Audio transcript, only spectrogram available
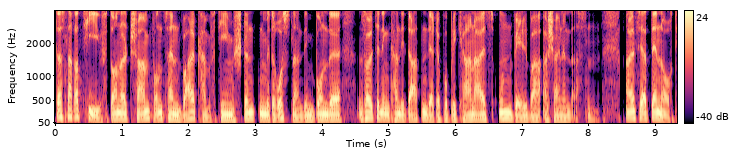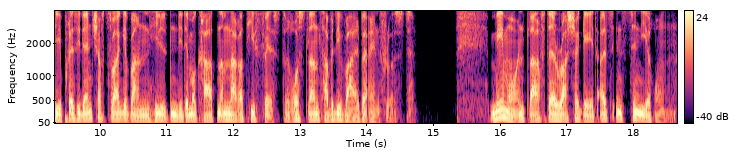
Das Narrativ, Donald Trump und sein Wahlkampfteam stünden mit Russland im Bunde, sollte den Kandidaten der Republikaner als unwählbar erscheinen lassen. Als er dennoch die Präsidentschaftswahl gewann, hielten die Demokraten am Narrativ fest, Russland habe die Wahl beeinflusst. Memo entlarvte Russiagate als Inszenierung.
